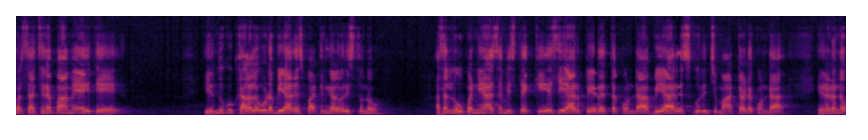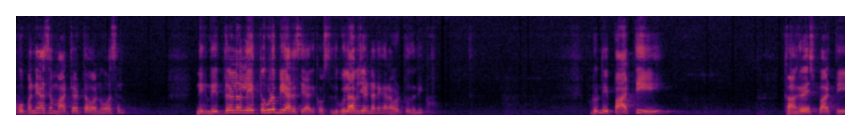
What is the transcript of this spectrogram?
మరి సచినపామే అయితే ఎందుకు కళలు కూడా బీఆర్ఎస్ పార్టీని కలవరిస్తున్నావు అసలు నువ్వు ఉపన్యాసం ఇస్తే కేసీఆర్ పేరెత్తకుండా బీఆర్ఎస్ గురించి మాట్లాడకుండా ఎన్నడన్నా ఒక ఉపన్యాసం మాట్లాడతావా నువ్వు అసలు నీకు నిద్రలో లేపితే కూడా బీఆర్ఎస్ అదికి వస్తుంది గులాబీ జెండానే కనబడుతుంది నీకు ఇప్పుడు నీ పార్టీ కాంగ్రెస్ పార్టీ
